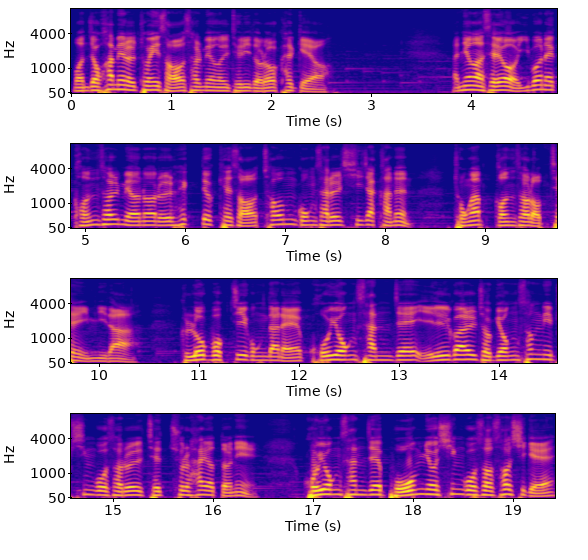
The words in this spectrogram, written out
먼저 화면을 통해서 설명을 드리도록 할게요. 안녕하세요. 이번에 건설 면허를 획득해서 처음 공사를 시작하는 종합건설업체입니다. 근로복지공단에 고용산재 일괄 적용 성립 신고서를 제출하였더니 고용산재 보험료 신고서 서식에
